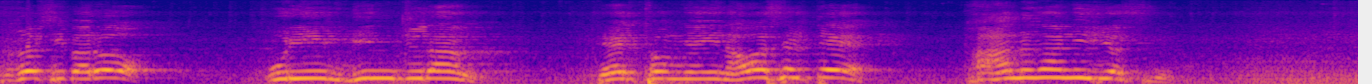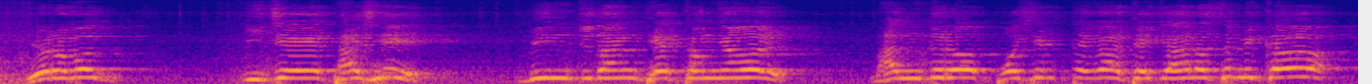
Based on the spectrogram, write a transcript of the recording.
그것이 바로 우리 민주당 대통령이 나왔을 때 가능한 일이었습니다. 여러분, 이제 다시 민주당 대통령을 만들어 보실 때가 되지 않았습니까?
